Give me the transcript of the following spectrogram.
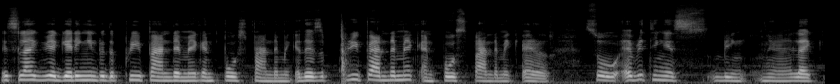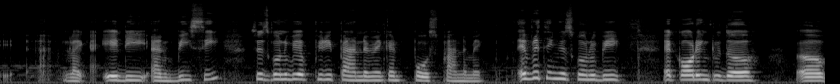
It's like we are getting into the pre pandemic and post pandemic. There's a pre pandemic and post pandemic era. So everything is being uh, like like AD and BC. So it's going to be a pre pandemic and post pandemic. Everything is going to be according to the uh,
